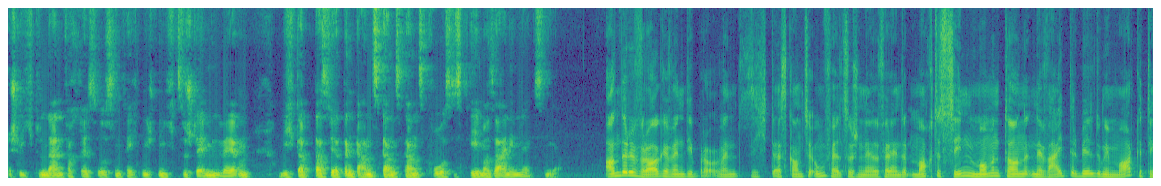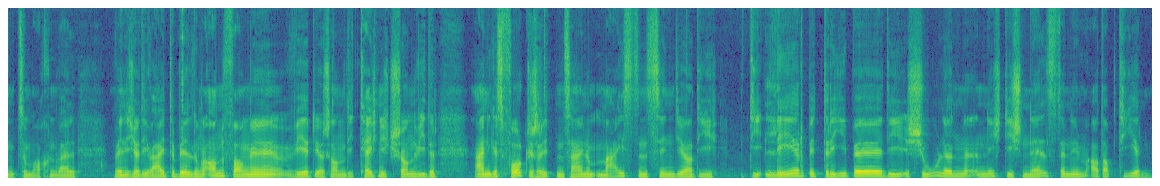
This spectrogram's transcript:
schlicht und einfach ressourcentechnisch nicht zu stemmen wären. Und ich glaube, das wird ein ganz, ganz, ganz großes Thema sein im nächsten Jahr. Andere Frage, wenn, die, wenn sich das ganze Umfeld so schnell verändert, macht es Sinn, momentan eine Weiterbildung im Marketing zu machen? Weil wenn ich ja die Weiterbildung anfange, wird ja schon die Technik schon wieder einiges fortgeschritten sein und meistens sind ja die, die Lehrbetriebe, die Schulen nicht die schnellsten im Adaptieren.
